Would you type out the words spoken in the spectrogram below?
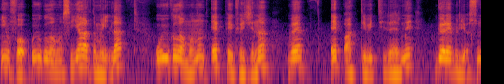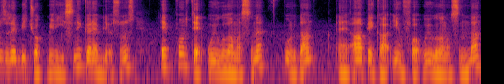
Info uygulaması yardımıyla uygulamanın app package'ını ve app aktivitelerini görebiliyorsunuz ve birçok bilgisini görebiliyorsunuz. AppPonte uygulamasını buradan e, APK Info uygulamasından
